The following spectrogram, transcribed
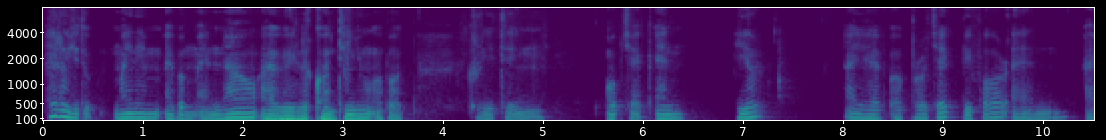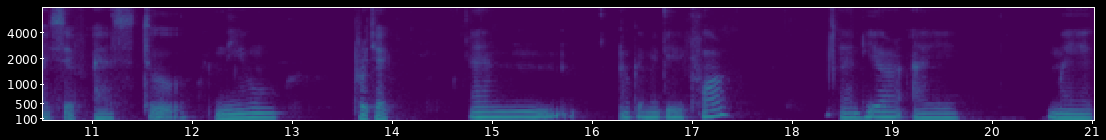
Hello YouTube, my name is Abam and now I will continue about creating object. And here I have a project before and I save as to new project. And okay maybe four. And here I make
